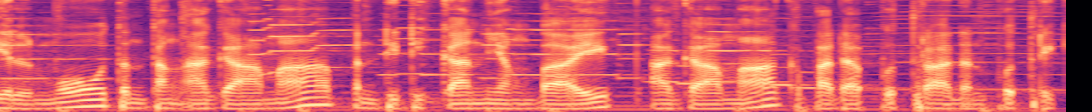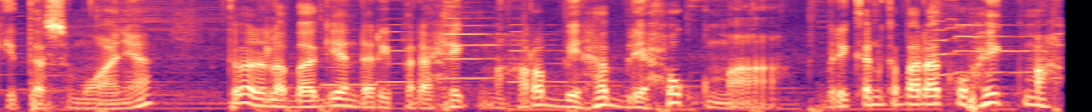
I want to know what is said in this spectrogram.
Ilmu tentang agama pendidikan yang baik agama kepada putra dan putri kita semuanya. Itu adalah bagian daripada hikmah. Rabbi habli hukma. Berikan kepadaku hikmah.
